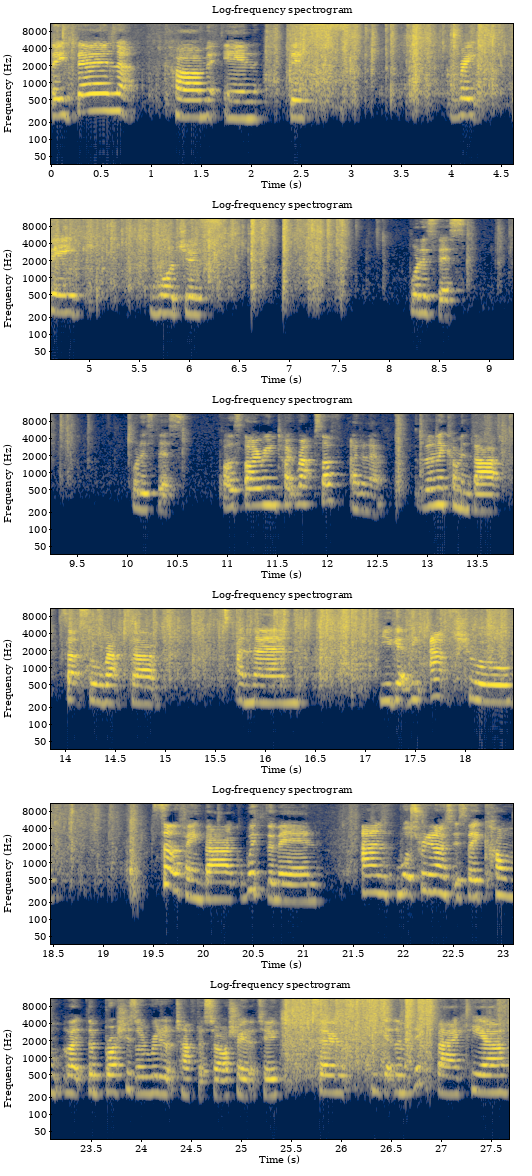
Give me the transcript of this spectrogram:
They then come in this great big wad of, what is this? What is this? Polystyrene type wrap stuff? I don't know. But then they come in that, so that's all wrapped up. And then you get the actual cellophane bag with them in. And what's really nice is they come, like the brushes are really looked after, so I'll show you that too. So you get them in this bag here.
